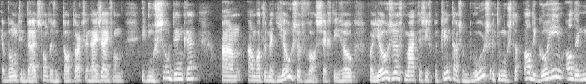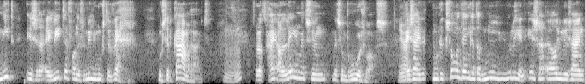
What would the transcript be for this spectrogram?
hij woont in Duitsland, is een tandarts. En hij zei van, ik moest zo denken aan, aan wat er met Jozef was, zegt hij. Zo, van Jozef maakte zich bekend aan zijn broers. En toen moesten al die goyim, al de niet-Israëlieten van de familie moesten weg. Moesten de kamer uit. mhm, Zodat hij alleen met zijn, met zijn broers was. ja, Hij zei, moet ik zo aan denken dat nu jullie in Israël, jullie zijn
